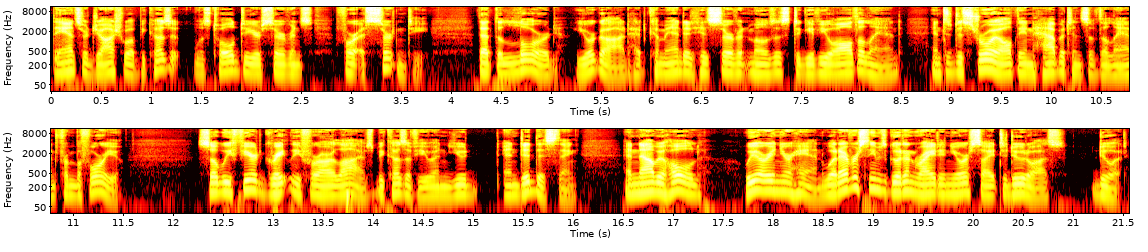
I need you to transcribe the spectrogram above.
They answered Joshua, Because it was told to your servants for a certainty that the Lord your God had commanded his servant Moses to give you all the land, and to destroy all the inhabitants of the land from before you. So we feared greatly for our lives because of you, and you and did this thing. And now behold, we are in your hand. Whatever seems good and right in your sight to do to us, do it.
